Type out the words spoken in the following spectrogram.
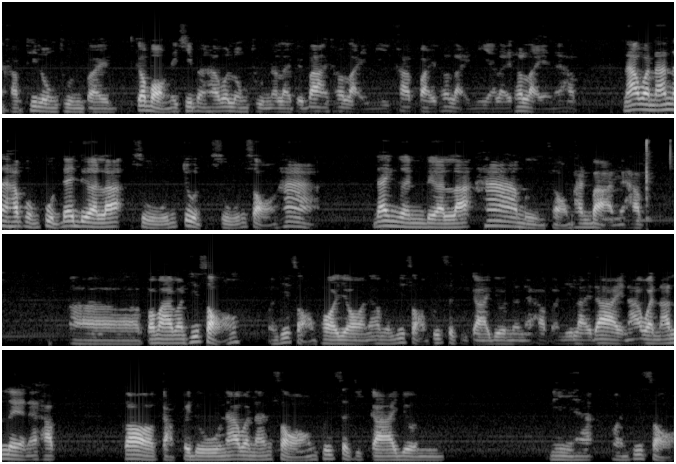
ะครับ ที่ลงทุนไปก็บอกในคลิปนะครับ ว่าลงทุนอะไรไปบ้างเท่าไหร่มีค่าไฟเท่าไหร่มีอะไรเท่าไหร่นะครับ ณวันนั้นนะครับผมขุดได้เดือนละศูนย์จุดศูนย์สองห้าได้เงินเดือนละห้าหมื่นสองพันบาทนะครับประมาณวันที่สองวันที่สองพอยนะวันที่สองพฤศจิกายนนะครับ อันนี้รายได้นะวันนั้นเลยนะครับ ก็กลับไปดูนะวันนั้นสองพฤศจิกายนนี่ฮะวันที่สอง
